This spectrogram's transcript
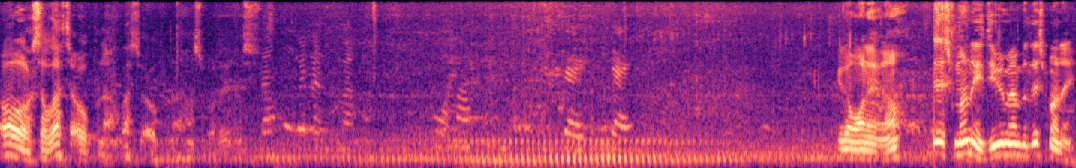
Oh, it's a letter opener. Letter opener. That's what it is. You don't want it, no? This money. Do you remember this money?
